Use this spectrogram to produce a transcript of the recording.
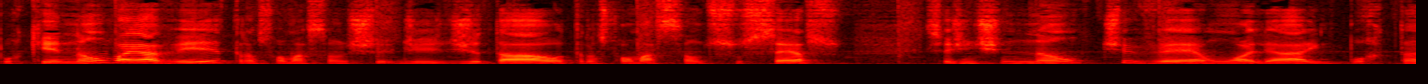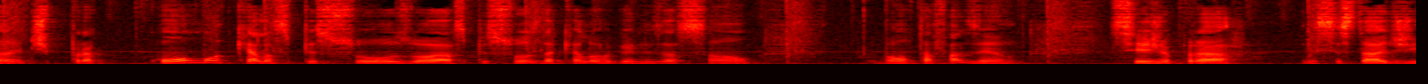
porque não vai haver transformação de, de digital, transformação de sucesso, se a gente não tiver um olhar importante para como aquelas pessoas ou as pessoas daquela organização vão estar tá fazendo. Seja para necessidade de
